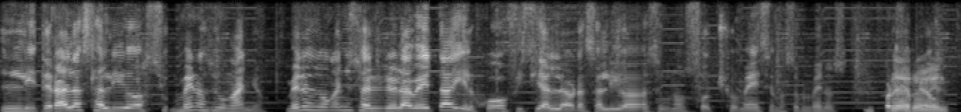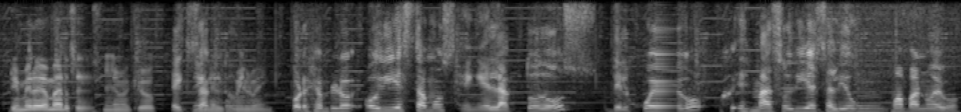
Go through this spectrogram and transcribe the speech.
Literal ha salido hace menos de un año. Menos de un año salió la beta y el juego oficial habrá salido hace unos 8 meses más o menos. Por claro, ejemplo, el primero de marzo, si no me equivoco, en Exacto. el 2020. por ejemplo, hoy día estamos en el acto 2 del juego. Es más, hoy día salió un mapa nuevo.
